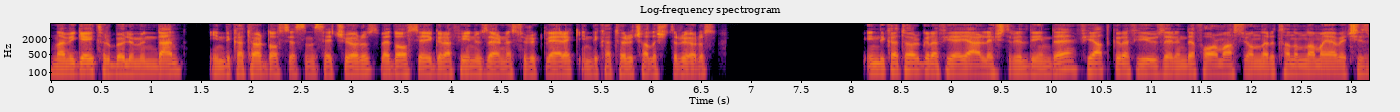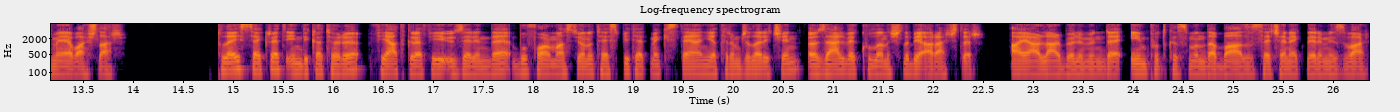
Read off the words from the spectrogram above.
Navigator bölümünden indikatör dosyasını seçiyoruz ve dosyayı grafiğin üzerine sürükleyerek indikatörü çalıştırıyoruz. İndikatör grafiğe yerleştirildiğinde fiyat grafiği üzerinde formasyonları tanımlamaya ve çizmeye başlar. Place Secret indikatörü fiyat grafiği üzerinde bu formasyonu tespit etmek isteyen yatırımcılar için özel ve kullanışlı bir araçtır. Ayarlar bölümünde input kısmında bazı seçeneklerimiz var.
